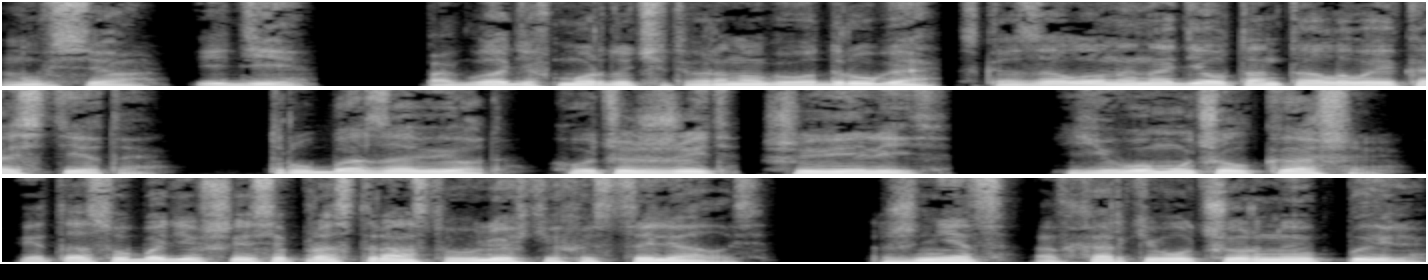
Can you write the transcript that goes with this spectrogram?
«Ну все, иди». Погладив морду четвероногого друга, сказал он и надел танталовые кастеты. «Труба зовет. Хочешь жить? Шевелись». Его мучил кашель. Это освободившееся пространство в легких исцелялось. Жнец отхаркивал черную пыль,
